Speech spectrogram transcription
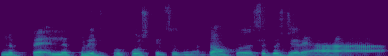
Le, le PNUD propose quelque chose comme ça. Donc, euh, ce que j'aurais à,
